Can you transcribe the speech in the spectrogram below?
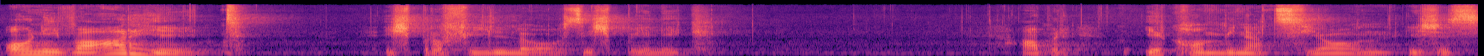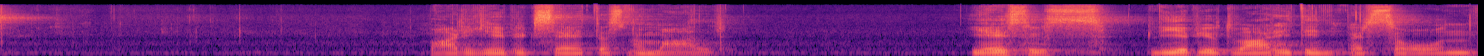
ohne Wahrheit ist profillos, ist billig. Aber in Kombination ist es, wahre Liebe sieht das normal. Jesus, Liebe und Wahrheit in Person.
